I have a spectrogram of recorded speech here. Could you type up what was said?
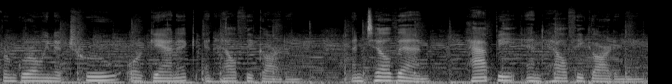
from growing a true, organic, and healthy garden. Until then, happy and healthy gardening.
